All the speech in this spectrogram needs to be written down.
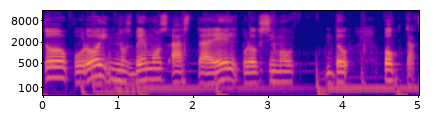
todo por hoy. Nos vemos hasta el próximo podcast.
